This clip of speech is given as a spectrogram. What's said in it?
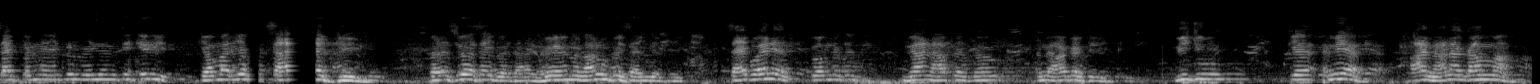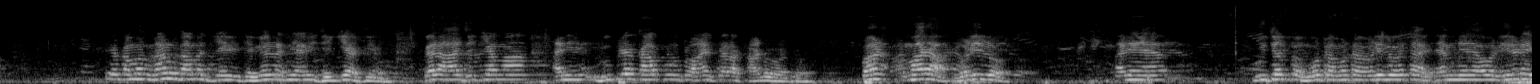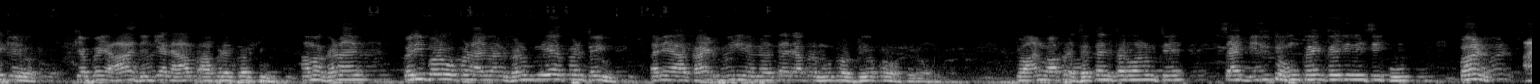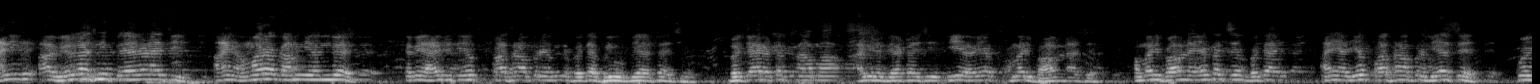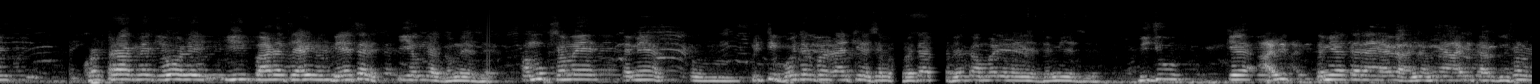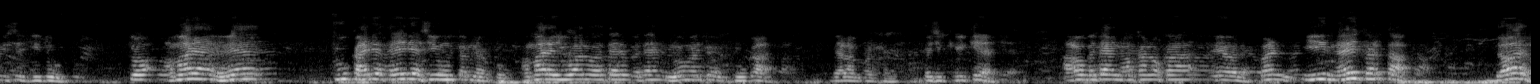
સાહેબ તમને એટલી વિનંતી કરી કે અમારે એક સાહેબ જોયું પહેલા શિવા સાહેબ હતા, હવે અમે નાનુભાઈ સાહેબ ને સાહેબ હોય ને, તો અમને કંઈક જ્ઞાન આપે તો અમે આગળ કરીએ બીજું કે અમે આ નાના ગામમાં એક અમારું નાનું ગામ જ જેવી વેલસની આવી જગ્યા કરી પહેલા આ જગ્યામાં આની રૂપરેખા આપવું તો આ પહેલા ખાડો હતો. પણ અમારા વડીલો અને ગુજરાત મોટા મોટા વડીલો હતા, એમને આવો નિર્ણય કર્યો કે ભાઈ આ જગ્યાને આમ આપણે કરશું. આમાં ઘણા પરિબળો પણ આવ્યા ઘણું એ પણ થયું. અને આ ખાડ પૂરી અને અત્યારે આપણે મોટો ટેકરો કર્યો તો આનું આપણે જતન કરવાનું છે. સાહેબ, બીજું તો હું કંઈ કરી નહીં શીખું પણ આની આ વેલાસની પ્રેરણાથી અહીં અમારા ગામની અંદર અમે આવી રીતે એક પાસણા પર અમને બધા ભાઈઓ બેઠા છીએ બધા અટકનામાં આવીને બેઠા છીએ એ એક અમારી ભાવના છે. અમારી ભાવના એક જ છે બધા અહીંયા એક પાસણા પર બેસે. કોઈ ખોટરાક ને એવો નહીં એ બાળકથી આવીને બેસે ને એ અમને ગમે છે. અમુક સમયે અમે, પ્રીતિ ભોજન પણ રાખીએ છીએ. બધા ભેગા મળીને અહીંયા જમીએ છીએ. બીજું કે આવી તમે અત્યારે આવ્યા અને અમને આવી રીતે દૂષણ વિશે કીધું તો અમારે હવે શું કાર્ય થઈ રહ્યા છે હું તમને કહું. અમારા યુવાનો અત્યારે બધા ન હોય તો જુગાર પહેલા પ્રથમ પછી ક્રિકેટ. આવા બધા નોખા નોખા એ પણ એ નહીં કરતા દર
